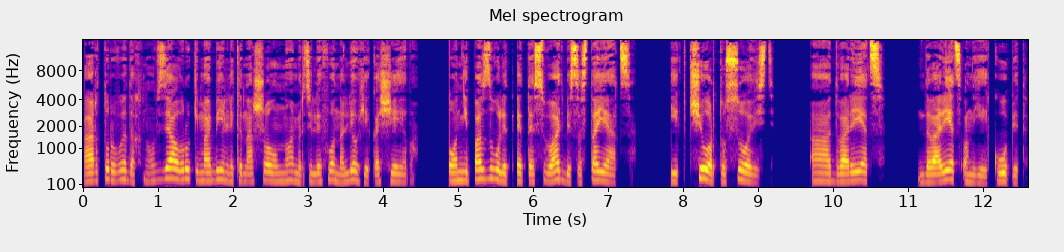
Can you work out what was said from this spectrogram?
Артур выдохнул, взял в руки мобильник и нашел номер телефона Лехи Кощеева. Он не позволит этой свадьбе состояться. И к черту совесть. А дворец... Дворец он ей купит.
